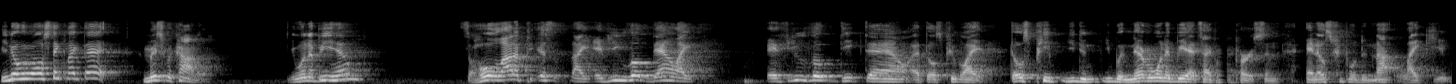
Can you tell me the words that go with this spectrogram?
you know who else think like that? Mitch McConnell. You wanna be him? It's a whole lot of people. It's like if you look down, like if you look deep down at those people, like those people, you do you would never want to be that type of person, and those people do not like you.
